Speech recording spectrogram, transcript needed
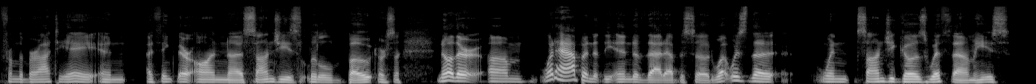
from the Baratie, and I think they're on uh, Sanji's little boat or so. No, they're um. What happened at the end of that episode? What was the when Sanji goes with them? He's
